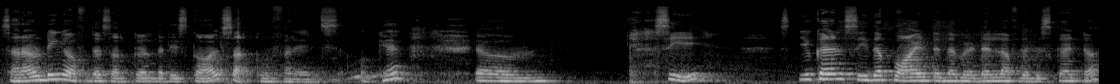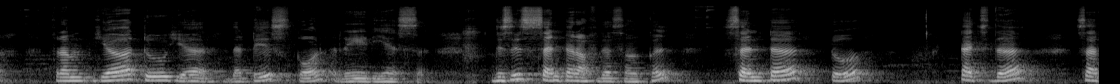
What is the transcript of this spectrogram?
Surrounding of the circle that is called circumference. Okay? Um, see you can see the point in the middle of the biscuit uh, from here to here that is called radius. This is center of the circle. Center to touch the cir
